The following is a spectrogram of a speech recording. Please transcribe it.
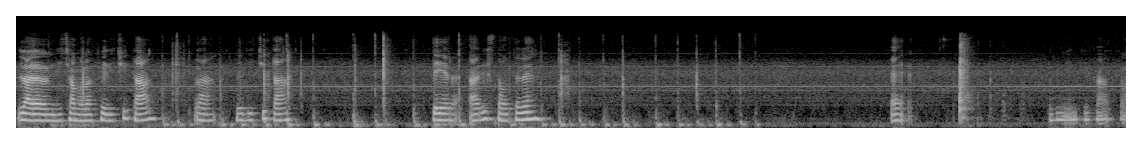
la, diciamo la felicità, la felicità per Aristotele è dimenticato.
